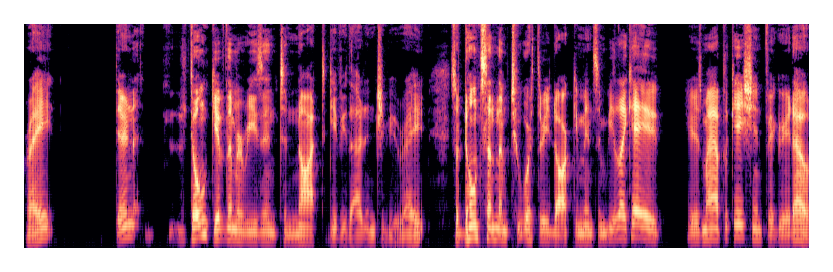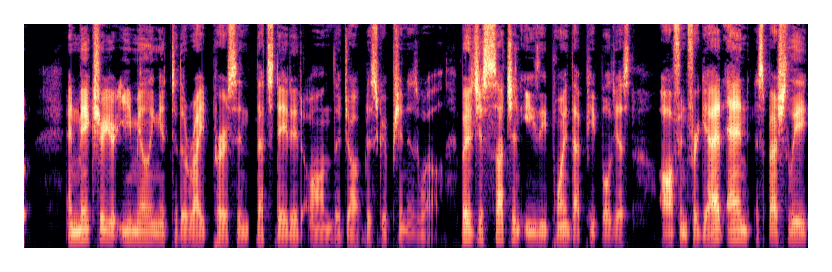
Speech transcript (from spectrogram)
Right? They're n- don't give them a reason to not give you that interview, right? So don't send them two or three documents and be like, hey, here's my application, figure it out. And make sure you're emailing it to the right person that's stated on the job description as well. But it's just such an easy point that people just often forget. And especially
